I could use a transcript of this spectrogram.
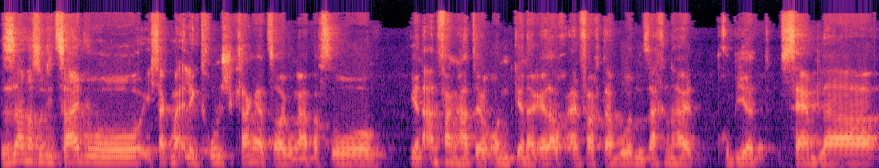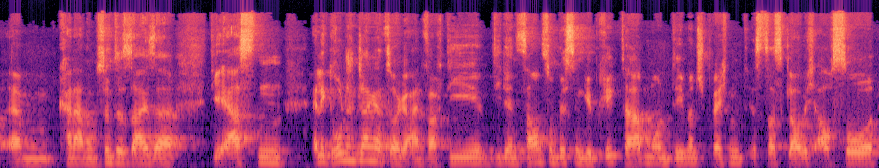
das ist einfach so die Zeit, wo, ich sag mal, elektronische Klangerzeugung einfach so ihren Anfang hatte und generell auch einfach, da wurden Sachen halt probiert, Sampler, ähm, keine Ahnung, Synthesizer, die ersten elektronischen Klangerzeuger einfach, die, die den Sound so ein bisschen geprägt haben. Und dementsprechend ist das, glaube ich, auch so,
